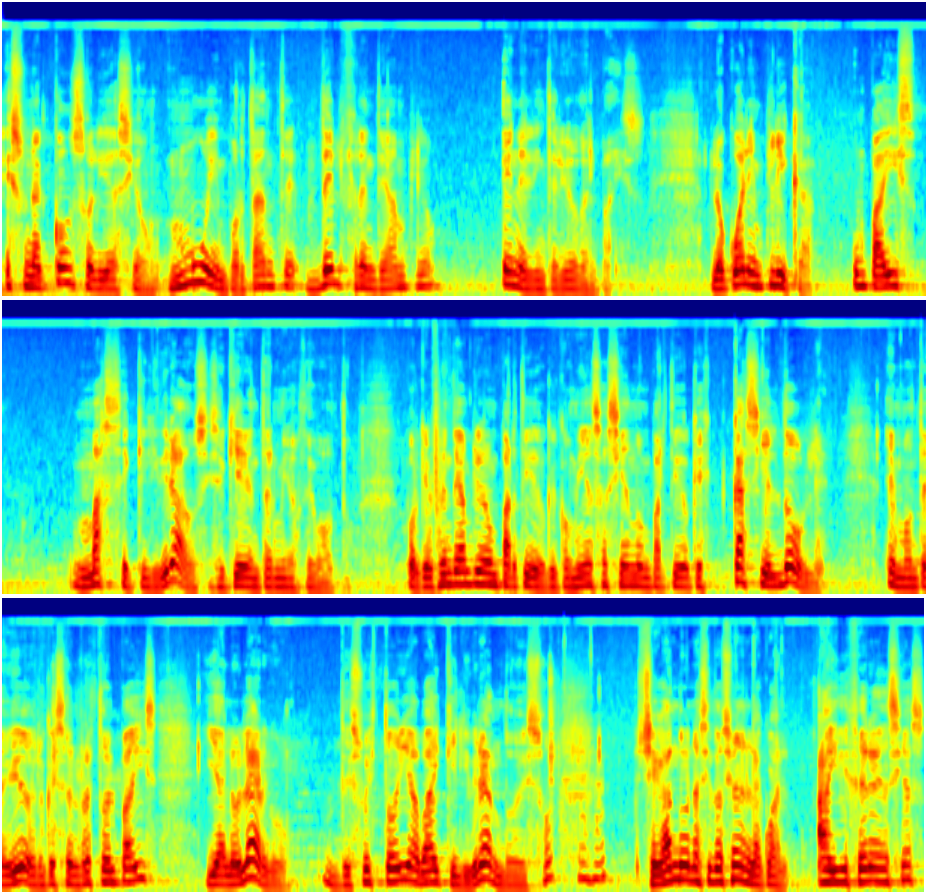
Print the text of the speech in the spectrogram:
es una consolidación muy importante del Frente Amplio en el interior del país, lo cual implica un país más equilibrado, si se quiere, en términos de voto, porque el Frente Amplio era un partido que comienza siendo un partido que es casi el doble en Montevideo de lo que es el resto del país y a lo largo de su historia va equilibrando eso, llegando a una situación en la cual hay diferencias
